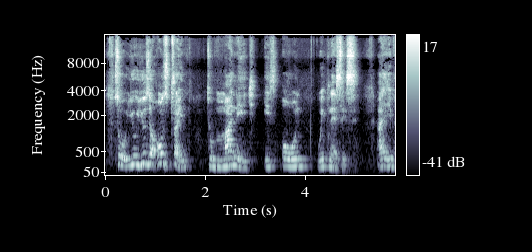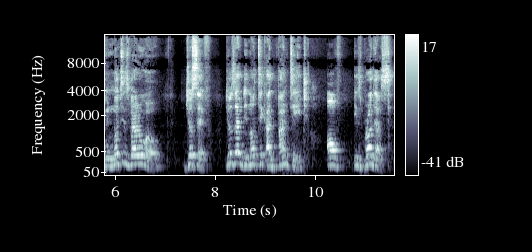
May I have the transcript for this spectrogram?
So you use your own strength to manage his own weaknesses. And if you notice very well, Joseph, Joseph did not take advantage of his brothers.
